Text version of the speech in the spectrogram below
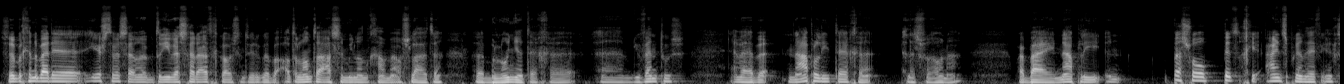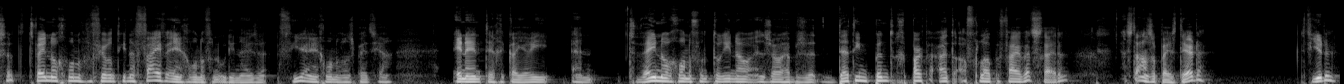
Zullen we beginnen bij de eerste wedstrijd? We hebben drie wedstrijden uitgekozen natuurlijk. We hebben Atalanta, AC Milan gaan we afsluiten. We hebben Bologna tegen uh, Juventus. En we hebben Napoli tegen LS Verona. Waarbij Napoli een best wel pittige eindsprint heeft ingezet. 2-0 gewonnen van Fiorentina, 5-1 gewonnen van Udinese, 4-1 gewonnen van Spezia, 1-1 tegen Cagliari en 2-0 gewonnen van Torino. En zo hebben ze 13 punten gepakt uit de afgelopen vijf wedstrijden. En staan ze opeens derde. Vierde,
